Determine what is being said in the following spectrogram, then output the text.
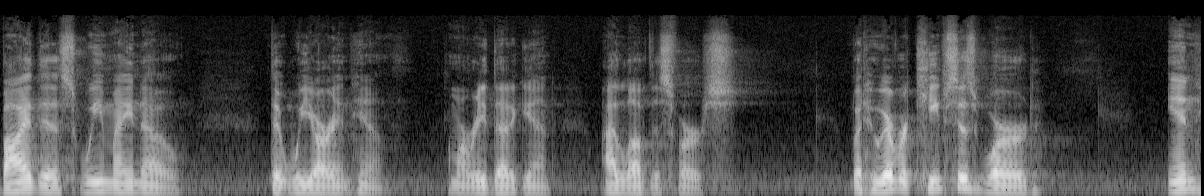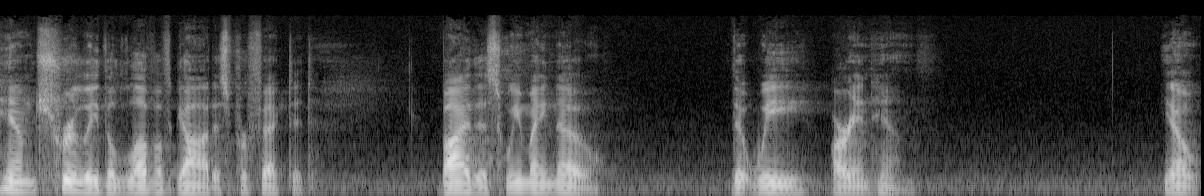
By this we may know that we are in him. I'm going to read that again. I love this verse. But whoever keeps his word, in him truly the love of God is perfected. By this we may know that we are in him. You know,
